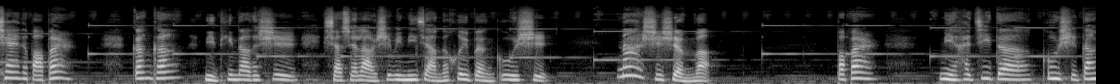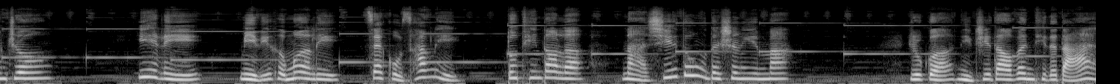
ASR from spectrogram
亲爱的宝贝儿，刚刚你听到的是小雪老师为你讲的绘本故事，那是什么？宝贝儿，你还记得故事当中，夜里米莉和茉莉在谷仓里都听到了哪些动物的声音吗？如果你知道问题的答案，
